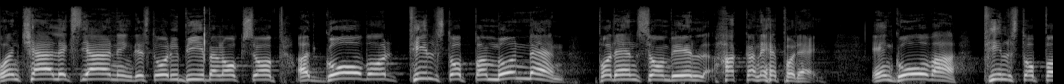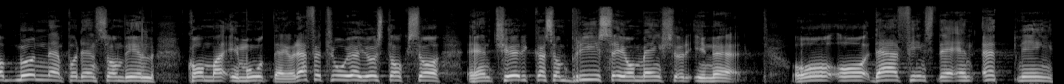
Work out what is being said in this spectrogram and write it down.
Och en kärleksgärning, det står i Bibeln också, att gåvor tillstoppar munnen på den som vill hacka ner på dig. En gåva tillstoppar munnen på den som vill komma emot dig. Och därför tror jag just också en kyrka som bryr sig om människor i nöd. Och, och där finns det en öppning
